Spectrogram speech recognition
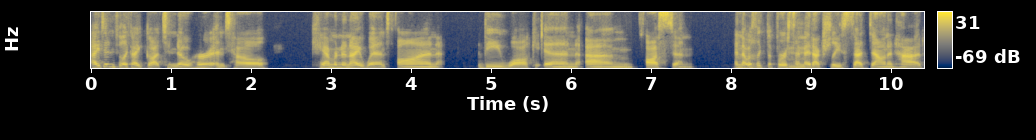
I didn't feel like I got to know her until Kameron and I went on the walk in um, Austin. And that was Mhm. like the first time Mm. I'd actually sat down and had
